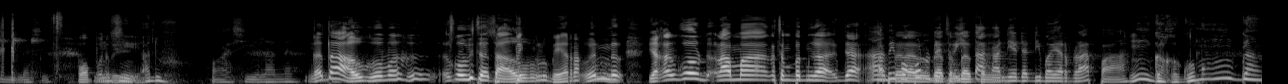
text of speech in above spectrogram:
gila sih Popon sih, aduh. Penghasilannya. Nggak tahu gue mah. Gue bisa tahu. Sepik lu berak lu. Bener. Ya kan gue lama sempet nggak. Ja, Tapi ada Popon udah cerita datang-datang. kan dia udah dibayar berapa. Enggak ke gua mah enggak.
